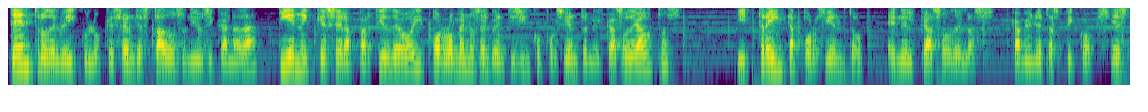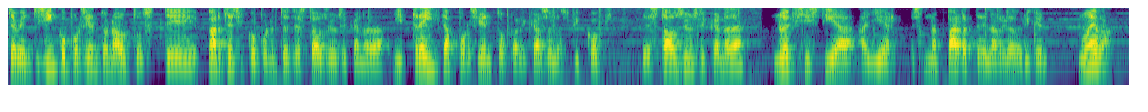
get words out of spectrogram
dentro del vehículo, que sean de Estados Unidos y Canadá, tiene que ser a partir de hoy por lo menos el 25% en el caso de autos y 30% en el caso de las camionetas pickups. Este 25% en autos de partes y componentes de Estados Unidos y Canadá y 30% para el caso de las pickups de Estados Unidos y Canadá no existía ayer. Es una parte de la regla de origen nueva.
